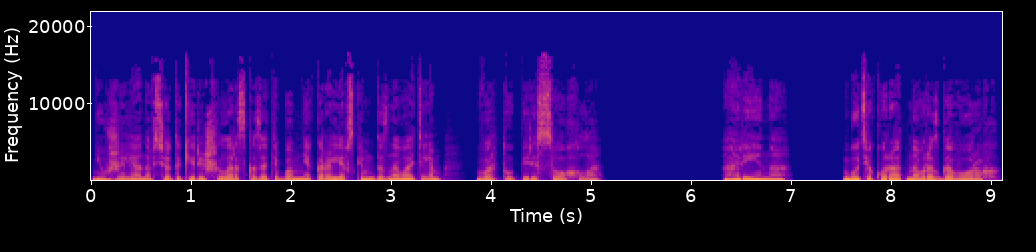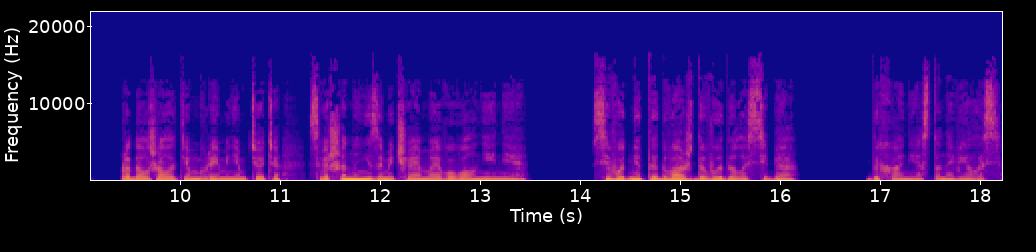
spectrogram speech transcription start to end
Неужели она все таки решила рассказать обо мне королевским дознавателям? Во рту пересохло. «Арина, будь аккуратна в разговорах», — продолжала тем временем тетя, совершенно не замечая моего волнения. «Сегодня ты дважды выдала себя». Дыхание остановилось.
